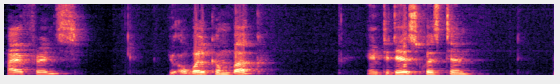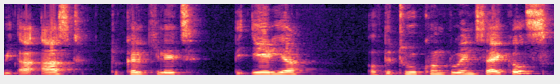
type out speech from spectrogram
Hi friends, you are welcome back. In today's question, we are asked to calculate the area of the two congruent circles,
